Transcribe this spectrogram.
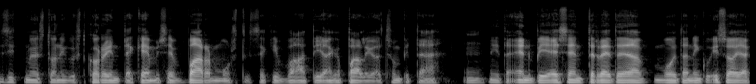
sitten myös tuo niin korin tekemisen varmuus, sekin vaatii aika paljon, että sun pitää Mm. niitä NBA-senttereitä ja muita niin kuin isoja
